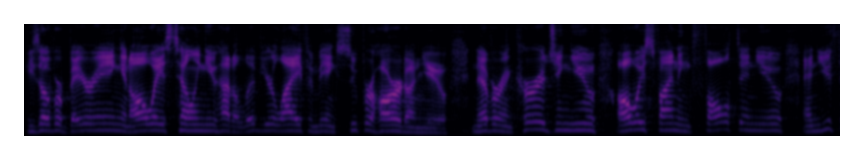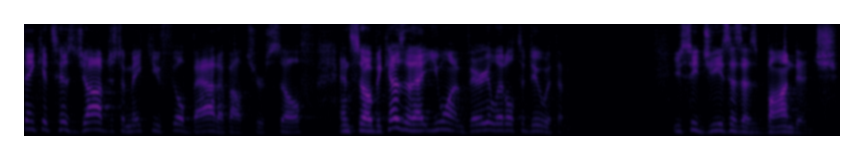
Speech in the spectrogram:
He's overbearing and always telling you how to live your life and being super hard on you, never encouraging you, always finding fault in you, and you think it's his job just to make you feel bad about yourself. And so, because of that, you want very little to do with him. You see Jesus as bondage,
